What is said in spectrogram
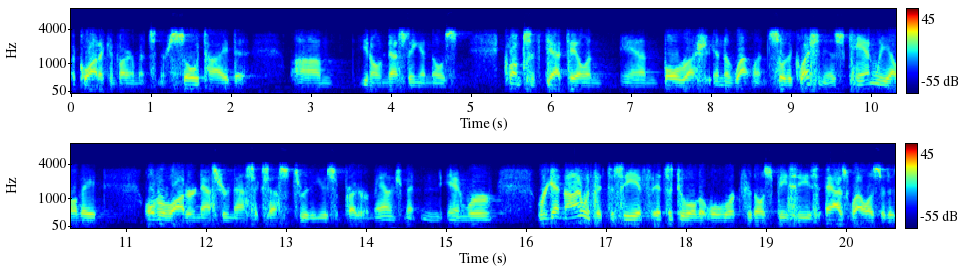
aquatic environments and they're so tied to um, you know nesting in those clumps of cattail and and bulrush in the wetlands. So the question is, can we elevate overwater nest or nest success through the use of predator management? And, and we're we're getting on with it to see if it's a tool that will work for those species as well as it is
